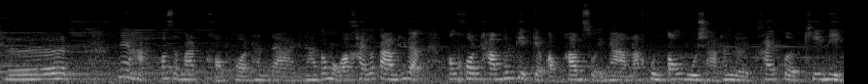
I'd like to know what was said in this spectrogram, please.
เถิด เนี่ยค่ะก็สามารถขอพรท่านได้นะคะต้องบอกว่าใครก็ตามที่แบบบางคนทำธุรกิจเกี่ยวกับความสวยงามนะคุณต้องบูชาท่านเลย ใครเปิดคลินิก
